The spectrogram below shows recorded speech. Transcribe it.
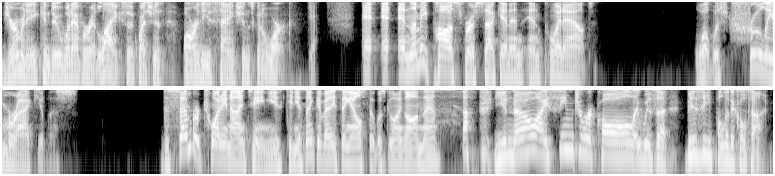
Germany can do whatever it likes. So the question is, are these sanctions going to work? Yeah, and, and, and let me pause for a second and, and point out what was truly miraculous. December 2019. You, can you think of anything else that was going on then? you know, I seem to recall it was a busy political time.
